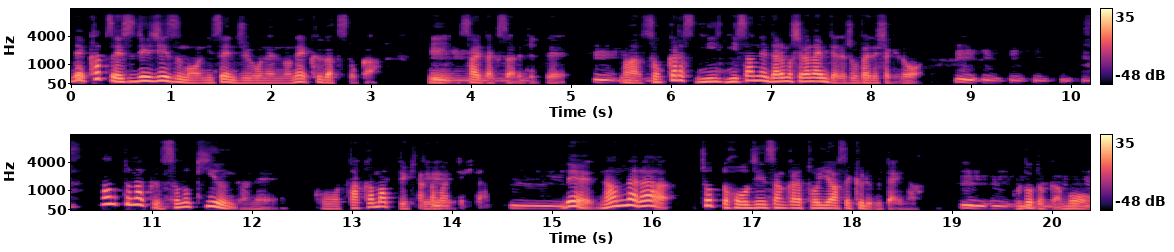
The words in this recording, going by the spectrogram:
で、かつ SDGs も2015年のね、9月とかにうん採択されてて、うんうん。まあ、そっから2、3年誰も知らないみたいな状態でしたけど、うんうんうんうんうん。なんとなくその機運がね、こう高まってきて、高まってきた。うん、で、なんなら、ちょっと法人さんから問い合わせ来るみたいなこととかも、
